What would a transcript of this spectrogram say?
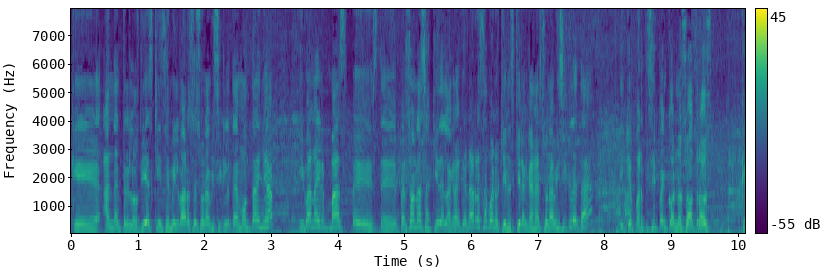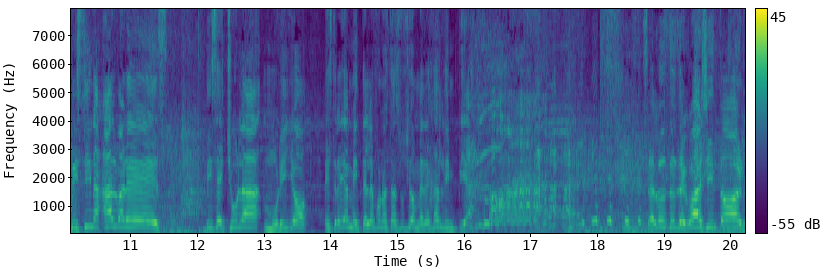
que anda entre los 10, 15 mil baros. Es una bicicleta de montaña. Y van a ir más este, personas aquí de la Gran Canarraza. Bueno, quienes quieran ganarse una bicicleta y que participen con nosotros. Cristina Álvarez. Dice Chula Murillo. Estrella, mi teléfono está sucio, ¿me dejas limpiarlo? Saludos desde Washington.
